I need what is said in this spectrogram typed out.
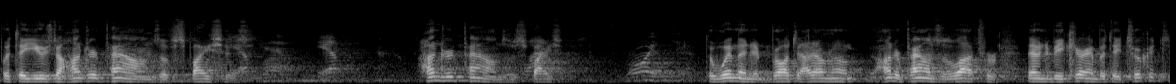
But they used a hundred pounds of spices. Yep. Hundred pounds of spices. Royalty. The women had brought, I don't know, 100 pounds is a lot for them to be carrying, but they took it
